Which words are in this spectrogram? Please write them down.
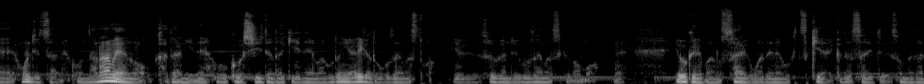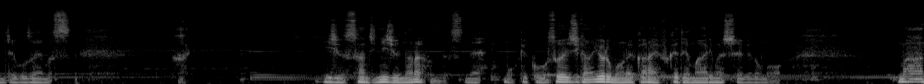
えー、本日はね、こう7名の方にね、お越しいただきね、誠にありがとうございますという、そういう感じでございますけども、ね、よければあの最後までね、お付き合いくださいという、そんな感じでございます。はい。23時27分ですね。もう結構遅い時間、夜もね、かなり更けてまいりましたけども、まあ、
